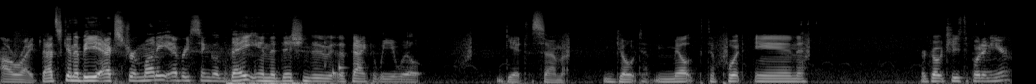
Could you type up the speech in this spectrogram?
Alright, that's going to be extra money every single day, in addition to the fact that we will get some goat milk to put in, or goat cheese to put in here.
